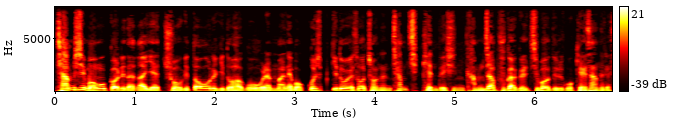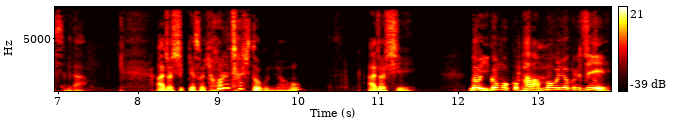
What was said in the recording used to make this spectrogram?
잠시 머뭇거리다가 옛 추억이 떠오르기도 하고 오랜만에 먹고 싶기도 해서 저는 참치캔 대신 감자 부각을 집어들고 계산을 했습니다. 아저씨께서 혀를 차시더군요. 아저씨, 너 이거 먹고 밥 안 먹으려 그러지?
